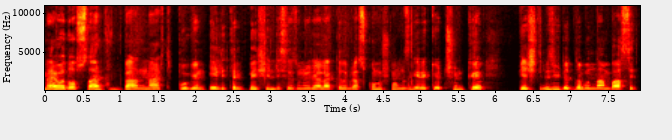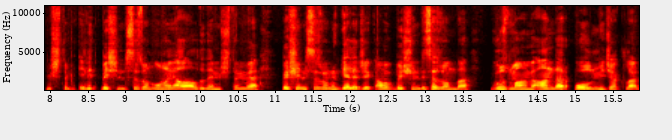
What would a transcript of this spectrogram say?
Merhaba dostlar, ben Mert. Bugün Elite'in 5. sezonuyla alakalı biraz konuşmamız gerekiyor. Çünkü geçtiğimiz videoda da bundan bahsetmiştim. Elit 5. sezon onayı aldı demiştim ve 5. sezonu gelecek ama 5. sezonda Guzman ve Ander olmayacaklar.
